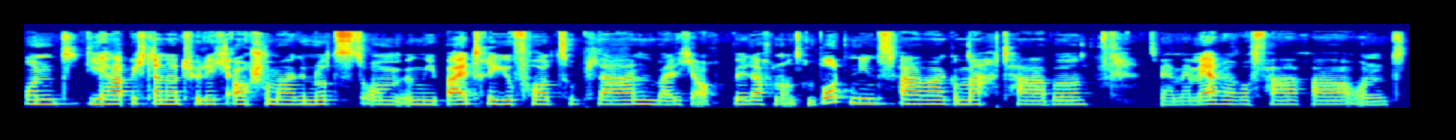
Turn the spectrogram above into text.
und die habe ich dann natürlich auch schon mal genutzt, um irgendwie Beiträge vorzuplanen, weil ich auch Bilder von unserem Botendienstfahrer gemacht habe. Also wir haben ja mehrere Fahrer und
